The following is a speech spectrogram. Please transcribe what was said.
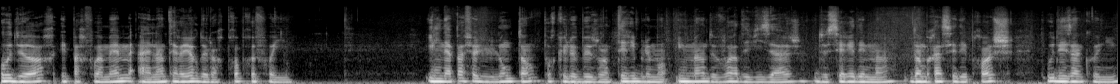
au dehors et parfois même à l'intérieur de leur propre foyer. Il n'a pas fallu longtemps pour que le besoin terriblement humain de voir des visages, de serrer des mains, d'embrasser des proches ou des inconnus,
